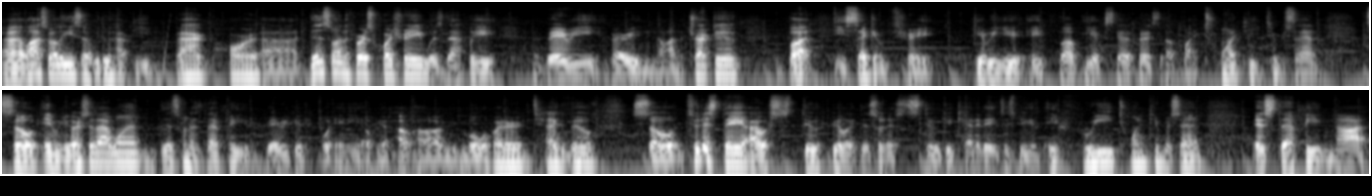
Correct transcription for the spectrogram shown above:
Uh, last but least, uh, we do have the back part. Uh, this one, the first part trait was definitely very, very non-attractive, but the second part trait giving you a buff EX effects up by 22%. So in regards to that one, this one is definitely very good for any of your uh, mobile fighter tag build. So to this day, I would still feel like this one is still a good candidate just because a free 22% is definitely not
